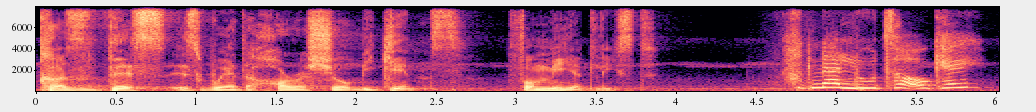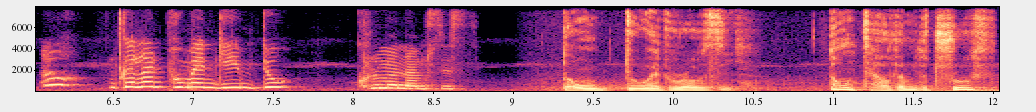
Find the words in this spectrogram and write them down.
Because this is where the horror show begins. For me, at least. Akunalutho, okay? Oh, Ngicela niphume tu. khuluma nami sisi Don't do it, Rosie. Don't tell them the truth.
